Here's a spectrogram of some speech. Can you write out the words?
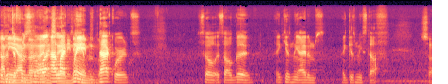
I mean, I'm not, is I li- didn't I say like any playing names. but- backwards, so it's all good. It gives me items. It gives me stuff. So,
